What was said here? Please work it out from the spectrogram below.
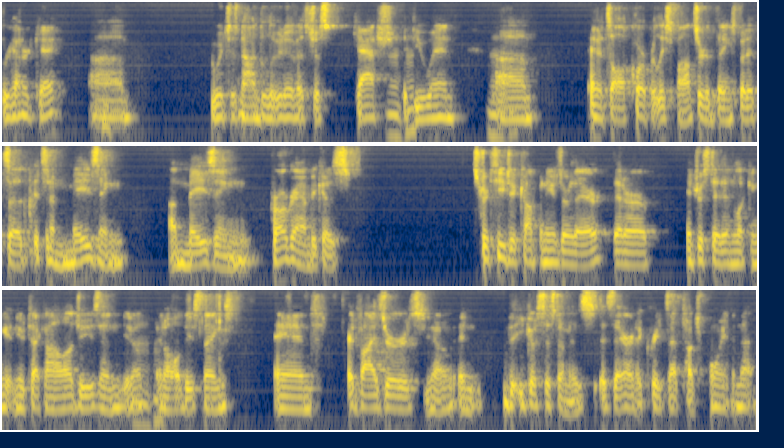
300k. Um, which is non-dilutive. It's just cash mm-hmm. if you win, mm-hmm. um, and it's all corporately sponsored and things. But it's a it's an amazing, amazing program because strategic companies are there that are interested in looking at new technologies and you know mm-hmm. and all of these things, and advisors, you know, and the ecosystem is is there, and it creates that touch point and that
